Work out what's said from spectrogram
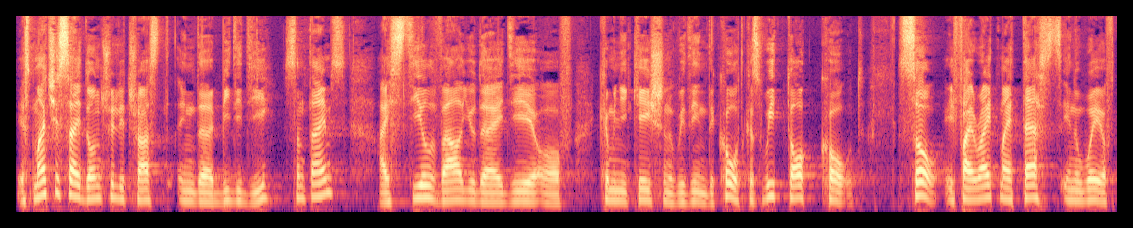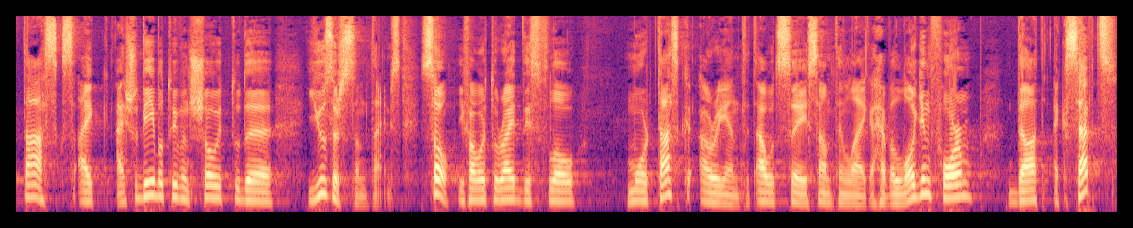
as much as I don't really trust in the BDD sometimes, I still value the idea of communication within the code because we talk code. So if I write my tests in a way of tasks, I, I should be able to even show it to the users sometimes. So if I were to write this flow more task-oriented, I would say something like I have a login form dot accepts,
